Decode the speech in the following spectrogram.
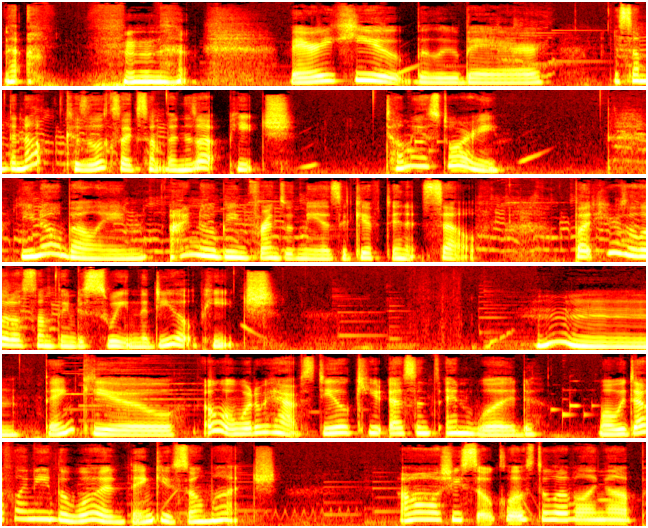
Very cute, Bluebear. Is something up? Because it looks like something is up, Peach. Tell me a story. You know, Bellamy, I know being friends with me is a gift in itself, but here's a little something to sweeten the deal, Peach. Hmm, thank you. Oh, what do we have? Steel, cute essence, and wood. Well, we definitely need the wood. Thank you so much. Oh, she's so close to leveling up.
